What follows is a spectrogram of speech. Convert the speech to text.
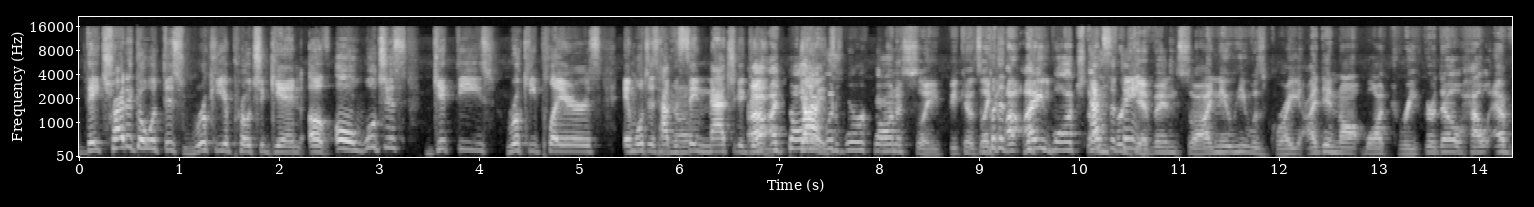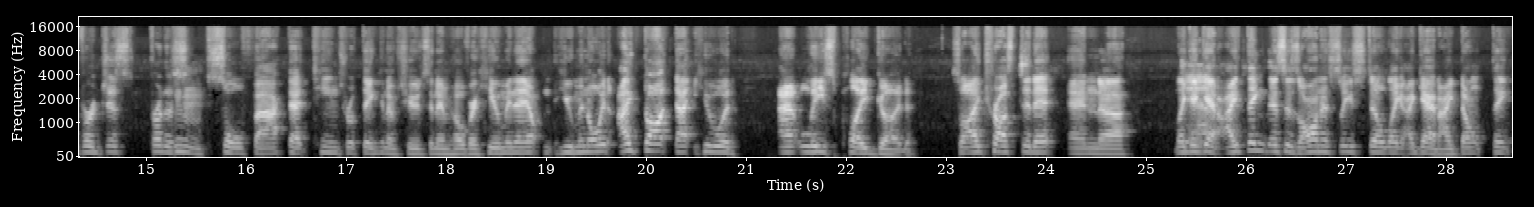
they try to go with this rookie approach again of oh, we'll just get these rookie players and we'll just have You the same magic again. I thought Guys, it would work honestly because like the- I, but I watched the. Unforgiven, so I knew he was great. I did not watch Reeker though. However, just for the Mhm. sole fact that teams were thinking of choosing him over humanoid, humanoid, I thought that he would at least play good. So I trusted it, and uh like Yeah. again, I think this is honestly still like again, I don't think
